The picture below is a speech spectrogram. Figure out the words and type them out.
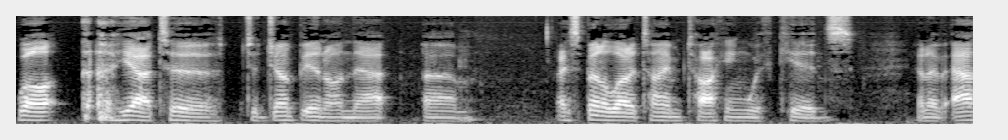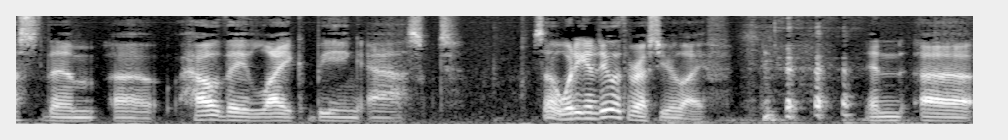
well, yeah. To to jump in on that, um, I spent a lot of time talking with kids, and I've asked them uh, how they like being asked. So, what are you going to do with the rest of your life? and uh,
